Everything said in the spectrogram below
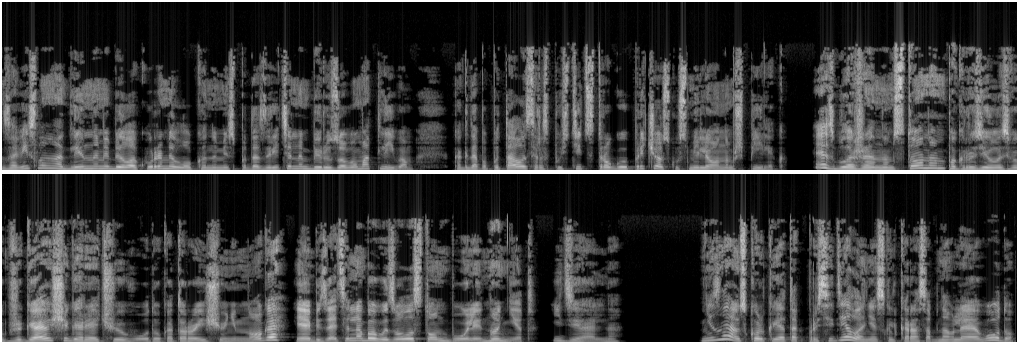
Зависла над длинными белокурыми локонами с подозрительным бирюзовым отливом, когда попыталась распустить строгую прическу с миллионом шпилек и с блаженным стоном погрузилась в обжигающую горячую воду, которая еще немного и обязательно бы вызвала стон боли, но нет, идеально. Не знаю, сколько я так просидела, несколько раз обновляя воду,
